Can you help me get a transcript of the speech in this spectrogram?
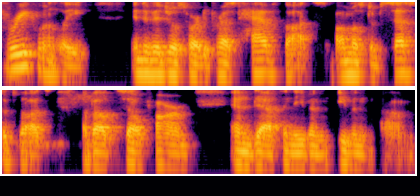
frequently individuals who are depressed have thoughts, almost obsessive thoughts about self harm and death, and even even um,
